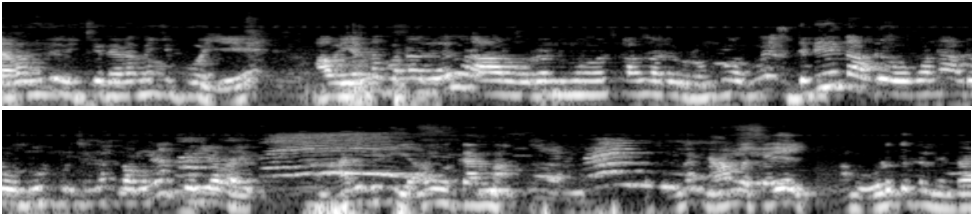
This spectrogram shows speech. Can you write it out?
இழந்து விற்கிற நிலைமைக்கு போய் அவன் என்ன பண்ணாரு? ஒரு ஆறு ஒரு ரெண்டு மூணு வருஷம் அது அப்படியே ரொம்ப திடீர்னு அப்படியே ஒவ்வொன்றா அப்படியே ஒரு நூல் பிடிச்சிங்கன்னா பார்த்தீங்கன்னா பெரிய ஆள் ஆயிடும் அது விதி அவங்க ஆனா நாம செயல். நம்ம ஒழுக்கத்தில் நின்றா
